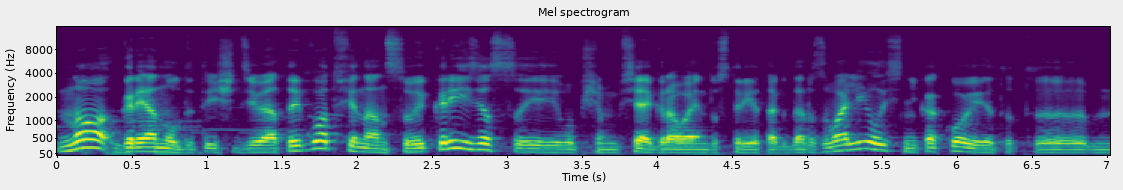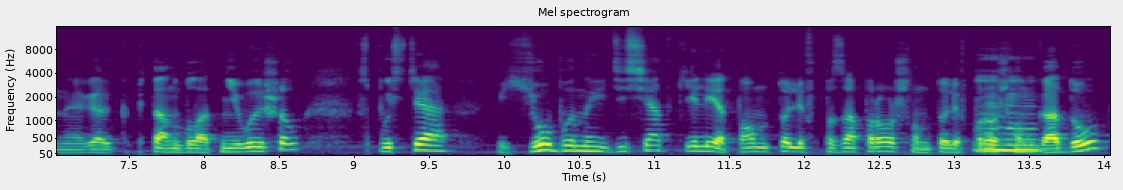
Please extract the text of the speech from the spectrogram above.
но грянул 2009 год, финансовый кризис, и, в общем, вся игровая индустрия тогда развалилась, никакой этот э, Капитан Блад не вышел. Спустя ебаные десятки лет, по-моему, то ли в позапрошлом, то ли в прошлом году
